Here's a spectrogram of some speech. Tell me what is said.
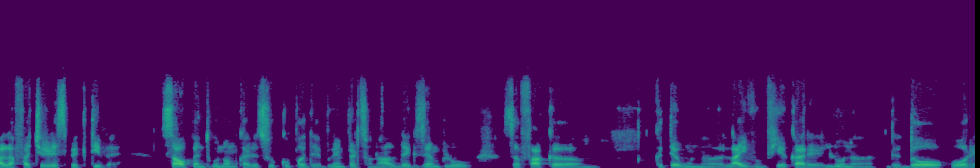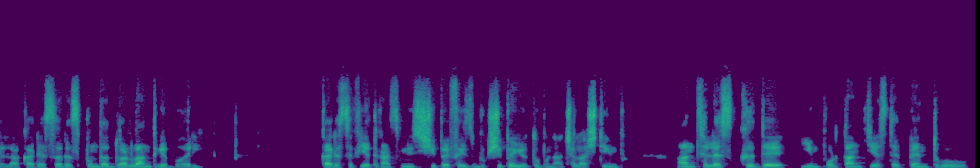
al afacerii respective. Sau pentru un om care se ocupă de brand personal, de exemplu, să facă câte un uh, live în fiecare lună de două ore la care să răspundă doar la întrebări, care să fie transmis și pe Facebook și pe YouTube în același timp, a înțeles cât de important este pentru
